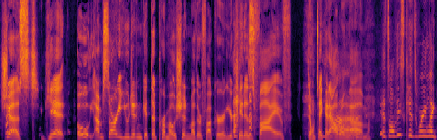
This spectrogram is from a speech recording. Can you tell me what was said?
just get. Oh, I'm sorry you didn't get the promotion, motherfucker. Your kid is five. Don't take it out on them. It's all these kids wearing like,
